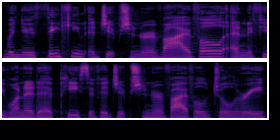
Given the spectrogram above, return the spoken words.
when you're thinking Egyptian revival, and if you wanted a piece of Egyptian revival jewelry,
